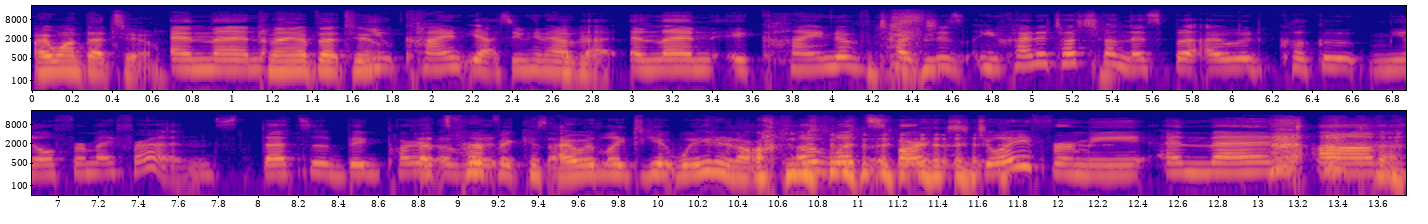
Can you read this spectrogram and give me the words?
I want that too. And then Can I have that too? You kind yes, you can have that. And then it kind of touches you kind of touched on this, but I would cook a meal for my friends. That's a big part That's perfect because I would like to get waited on. Of what sparks joy for me. And then um,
